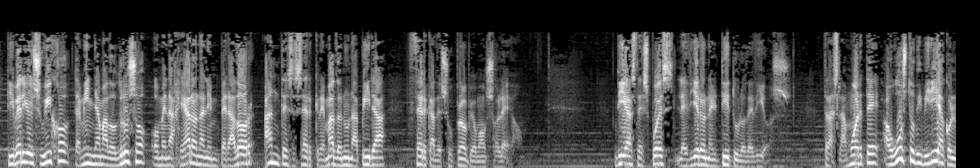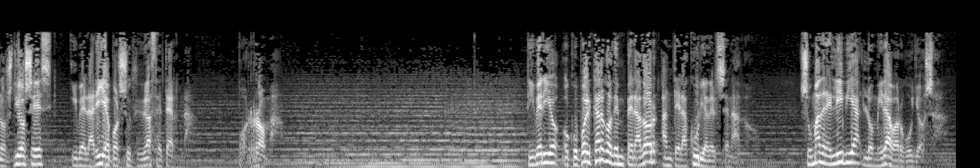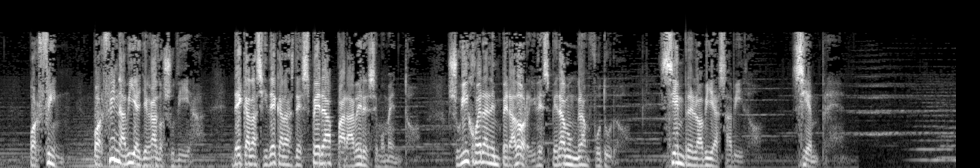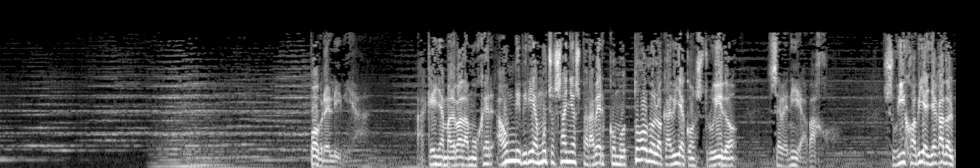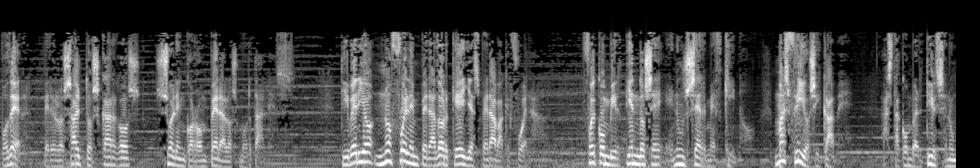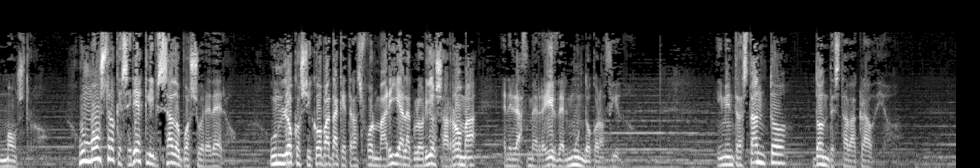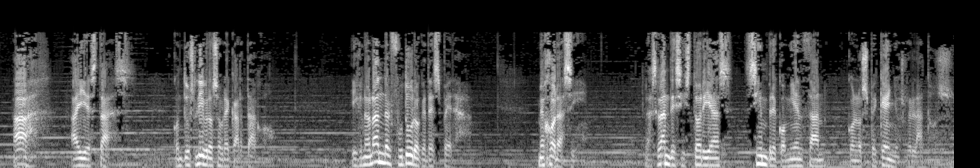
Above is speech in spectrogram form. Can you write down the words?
Tiberio y su hijo, también llamado Druso, homenajearon al emperador antes de ser cremado en una pira cerca de su propio mausoleo. Días después le dieron el título de Dios. Tras la muerte, Augusto viviría con los dioses y velaría por su ciudad eterna, por Roma. Tiberio ocupó el cargo de emperador ante la curia del Senado. Su madre Livia lo miraba orgullosa. Por fin, por fin había llegado su día. Décadas y décadas de espera para ver ese momento. Su hijo era el emperador y le esperaba un gran futuro. Siempre lo había sabido. Siempre. Pobre Livia. Aquella malvada mujer aún viviría muchos años para ver cómo todo lo que había construido se venía abajo. Su hijo había llegado al poder, pero los altos cargos suelen corromper a los mortales. Tiberio no fue el emperador que ella esperaba que fuera. Fue convirtiéndose en un ser mezquino, más frío si cabe, hasta convertirse en un monstruo. Un monstruo que sería eclipsado por su heredero. Un loco psicópata que transformaría la gloriosa Roma en el hazmerreír del mundo conocido. Y mientras tanto, ¿dónde estaba Claudio? Ah, ahí estás, con tus libros sobre Cartago, ignorando el futuro que te espera. Mejor así. Las grandes historias siempre comienzan con los pequeños relatos.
